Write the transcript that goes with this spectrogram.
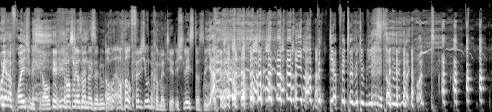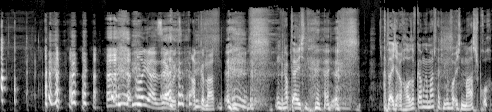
Oh ja, da freue ich mich drauf. Da machen wir eine Sondersendung drauf. Auch, auch, völlig unkommentiert. Ich lese das nicht. Ja. ja, bitte, bitte mit dem Liebestrommel im Hintergrund. Oh ja, sehr gut. Abgemacht. Habt ihr eigentlich, habt ihr eigentlich auch Hausaufgaben gemacht? Hat jemand von euch einen Maßspruch?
